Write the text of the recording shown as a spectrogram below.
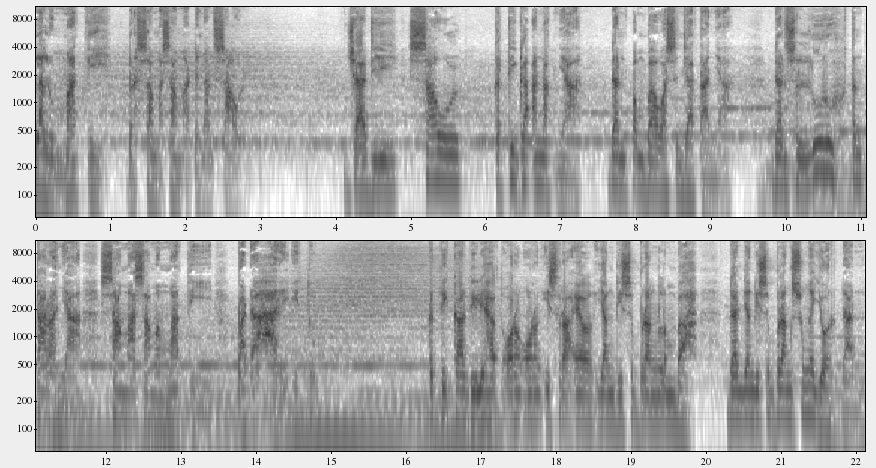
lalu mati bersama-sama dengan Saul. Jadi Saul, ketiga anaknya, dan pembawa senjatanya, dan seluruh tentaranya sama-sama mati pada hari itu. Ketika dilihat orang-orang Israel yang di seberang lembah dan yang di seberang sungai Yordan,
